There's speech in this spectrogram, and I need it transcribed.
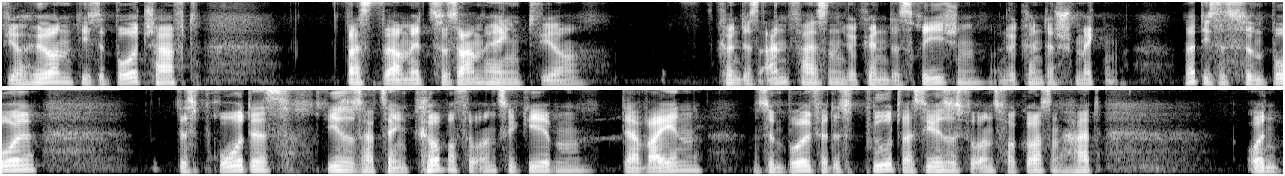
wir hören diese Botschaft, was damit zusammenhängt. Wir können das anfassen, wir können das riechen und wir können das schmecken. Ne, dieses Symbol des Brotes, Jesus hat seinen Körper für uns gegeben, der Wein, ein Symbol für das Blut, was Jesus für uns vergossen hat. Und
